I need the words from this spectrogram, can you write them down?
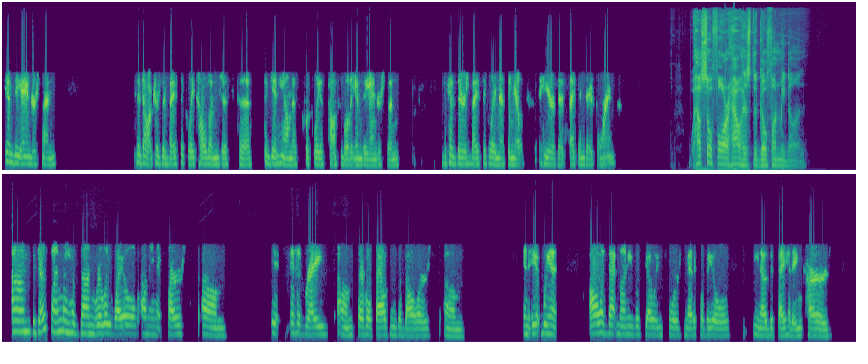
MD Anderson. The doctors have basically told him just to to get him as quickly as possible to MD Anderson because there's basically nothing else here that they can do for him. How so far? How has the GoFundMe done? Um, the GoFundMe has done really well. I mean, at first, um, it, it had raised um, several thousands of dollars. Um, and it went, all of that money was going towards medical bills, you know, that they had incurred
